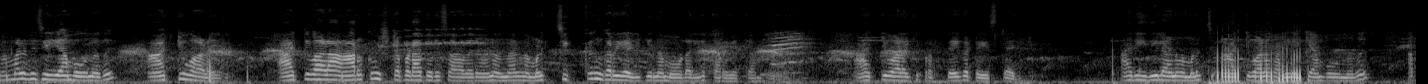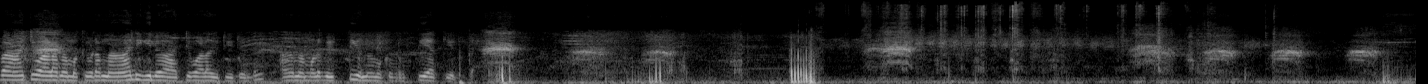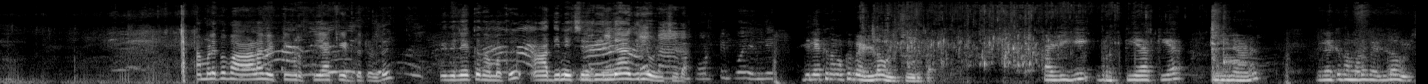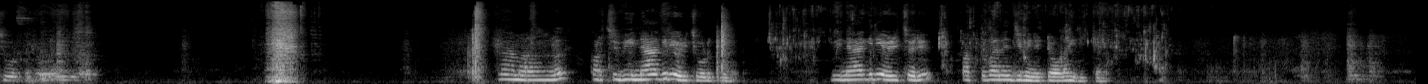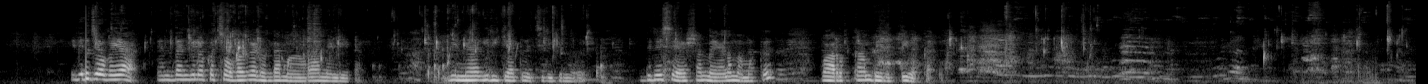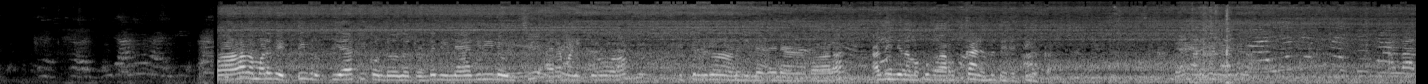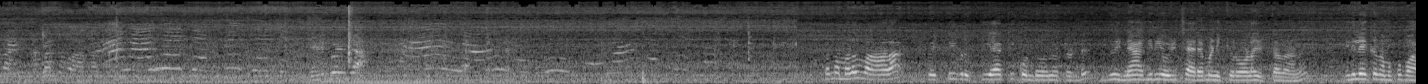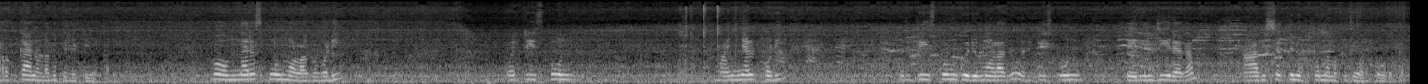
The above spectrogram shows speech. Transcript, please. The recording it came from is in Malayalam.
നമ്മളിത് ചെയ്യാൻ പോകുന്നത് ആറ്റുവാളയാണ്. ആറ്റുവാള ആർക്കും ഇഷ്ടപ്പെടാത്തൊരു സാധനമാണ്. എന്നാൽ നമ്മൾ ചിക്കൻ കറി കഴിക്കുന്ന മോഡലിൽ കറി വെക്കാൻ പോകുന്നത്. ആറ്റുവാളയ്ക്ക് പ്രത്യേക ടേസ്റ്റ് ആയിരിക്കും. ആ രീതിയിലാണ് നമ്മൾ ആറ്റുവാള കറി വയ്ക്കാൻ പോകുന്നത്. അപ്പോൾ ആറ്റുവാള നമുക്കിവിടെ നാല് കിലോ ആറ്റുവാള കിട്ടിയിട്ടുണ്ട്. അത് നമ്മൾ വെട്ടിയൊന്ന് നമുക്ക് വൃത്തിയാക്കി എടുക്കാം നമ്മളിപ്പോൾ വാള വെട്ടി വൃത്തിയാക്കി എടുത്തിട്ടുണ്ട്. ഇതിലേക്ക് നമുക്ക് ആദ്യം ഇച്ചിരി വിനാഗിരി ഒഴിച്ചിടാം. ഇതിലേക്ക് നമുക്ക് വെള്ളം ഒഴിച്ചു കൊടുക്കാം. കഴുകി വൃത്തിയാക്കിയ മീനാണ്. ഇതിലേക്ക് നമ്മൾ വെള്ളം ഒഴിച്ചു കൊടുത്തിട്ടുണ്ട്. നമ്മൾ കുറച്ച് വിനാഗിരി ഒഴിച്ചു കൊടുക്കുന്നു. വിനാഗിരി ഒഴിച്ചൊരു പത്ത് പതിനഞ്ച് മിനിറ്റോളം ഇരിക്കണം. ഇതിന് ചുവയ എന്തെങ്കിലുമൊക്കെ ചുവകളുണ്ടെ മാറാൻ വേണ്ടിയിട്ടാണ് വിനാഗിരിക്കകത്ത് വെച്ചിരിക്കുന്നത്. ഇതിന് ശേഷം വേണം നമുക്ക് വറുക്കാൻ പെരുത്തി വെക്കാൻ വാള നമ്മൾ വെട്ടി വൃത്തിയാക്കി കൊണ്ടുവന്നിട്ടുണ്ട്. വിനാഗിരിയിൽ ഒഴിച്ച് അരമണിക്കൂറോളം ഇട്ടിരുന്നതാണ് വിനാ വാള അതിനി നമുക്ക് വറുക്കാനൊന്ന് പെരുത്തി വെക്കാം. അപ്പം നമ്മൾ വാള വെട്ടി വൃത്തിയാക്കി കൊണ്ടുവന്നിട്ടുണ്ട്. ഇത് വിനാഗിരി ഒഴിച്ച് അരമണിക്കൂറോളം ഇട്ടതാണ്. ഇതിലേക്ക് നമുക്ക് വറുക്കാനുള്ളത് പുരട്ടി വെക്കാം. അപ്പോൾ ഒന്നര സ്പൂൺ മുളക് പൊടി ഒരു ടീസ്പൂൺ മഞ്ഞൾപ്പൊടി ഒരു ടീസ്പൂൺ കുരുമുളക് ഒരു ടീസ്പൂൺ പെരിഞ്ചീരകം ആവശ്യത്തിന് ഉപ്പും നമുക്ക് ചേർത്ത് കൊടുക്കാം.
